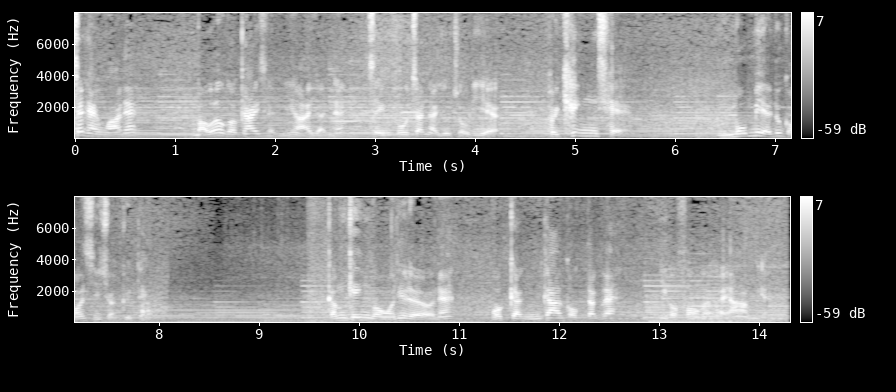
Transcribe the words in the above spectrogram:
即係話咧，某一個階層以下嘅人咧，政府真係要做啲嘢去傾斜，唔好咩都講市場決定。咁經過我呢兩日咧，我更加覺得咧，呢個方向係啱嘅。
